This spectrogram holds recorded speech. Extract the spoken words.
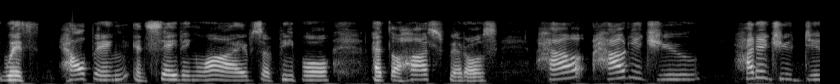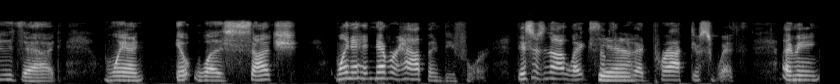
with helping and saving lives of people at the hospitals. How how did you how did you do that when it was such when it had never happened before? This is not like something yeah. you had practice with. I mean,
